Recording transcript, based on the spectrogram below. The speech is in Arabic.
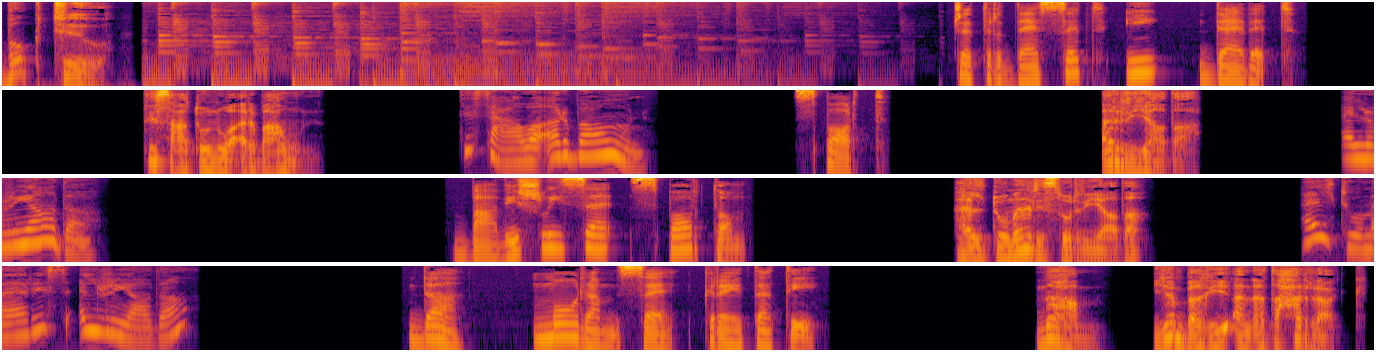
بوك تو. četrdeset i devet تسعة وأربعون. تسعة وأربعون. sport الرياضة. الرياضة. baviš li se sportom هل تمارس الرياضة؟ هل تمارس الرياضة؟ da moram se kretati. نعم ينبغي أن أتحرك.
